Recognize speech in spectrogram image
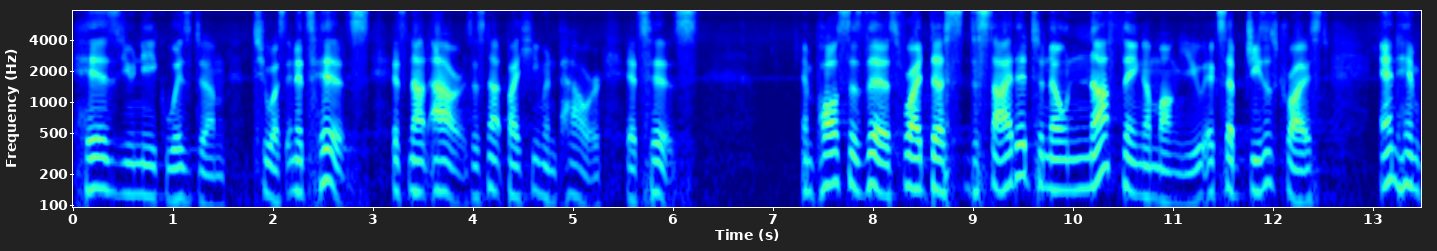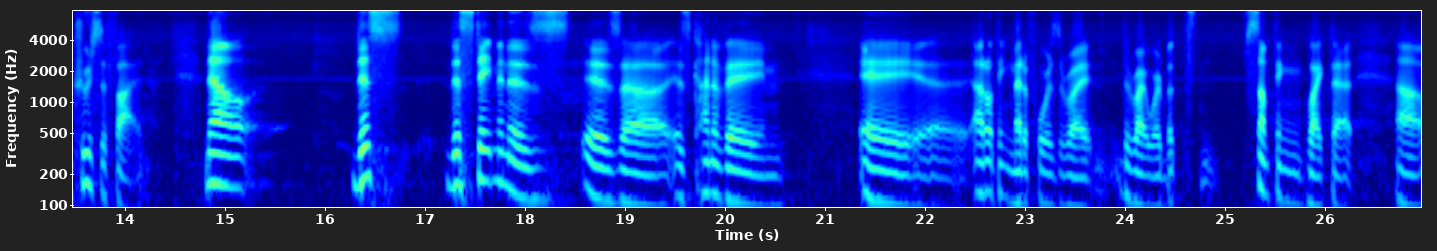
His unique wisdom to us. And it's His, it's not ours, it's not by human power, it's His. And Paul says this For I des- decided to know nothing among you except Jesus Christ and Him crucified. Now, this, this statement is, is, uh, is kind of a a uh, I don't think metaphor is the right the right word, but something like that, uh,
